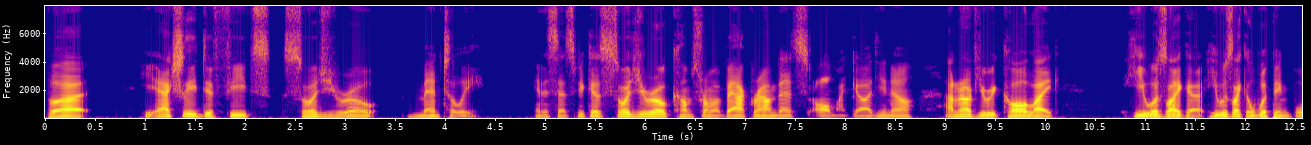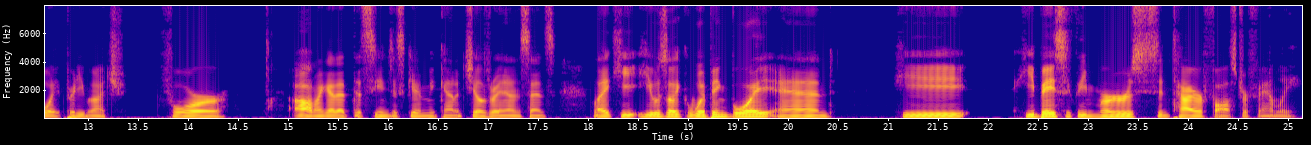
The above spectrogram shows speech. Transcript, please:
but he actually defeats Sojiro mentally, in a sense, because Sojiro comes from a background that's oh my god, you know. I don't know if you recall, like he was like a he was like a whipping boy, pretty much. For oh my god, that that scene just giving me kind of chills right now, in a sense. Like he he was like a whipping boy, and he he basically murders his entire foster family,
